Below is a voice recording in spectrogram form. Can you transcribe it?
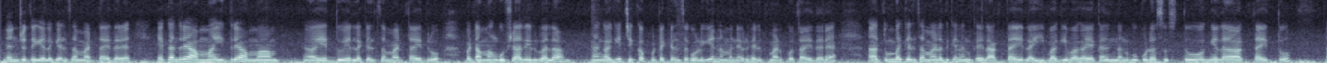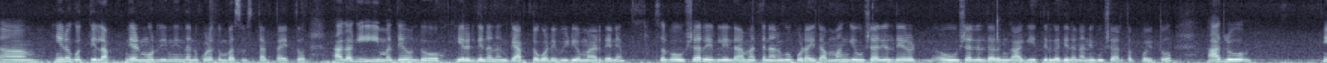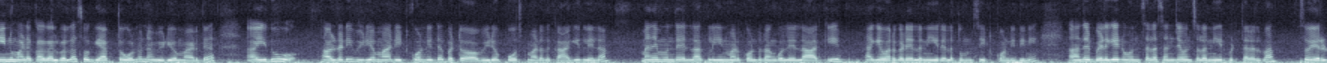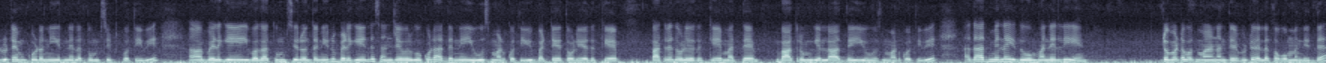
ನನ್ನ ಜೊತೆಗೆಲ್ಲ ಕೆಲಸ ಮಾಡ್ತಾ ಇದ್ದಾರೆ. ಯಾಕಂದರೆ ಅಮ್ಮ ಇದ್ದರೆ ಅಮ್ಮ ಎದ್ದು ಎಲ್ಲ ಕೆಲಸ ಮಾಡ್ತಾಯಿದ್ರು ಬಟ್ ಅಮ್ಮಂಗೆ ಹುಷಾರಿಲ್ವಲ್ಲ? ಹಾಗಾಗಿ ಚಿಕ್ಕ ಪುಟ್ಟ ಕೆಲಸಗಳಿಗೆ ನಮ್ಮ ಮನೆಯವರು ಹೆಲ್ಪ್ ಮಾಡ್ಕೋತಾ ಇದ್ದಾರೆ ತುಂಬ ಕೆಲಸ ಮಾಡೋದಕ್ಕೆ ನನ್ನ ಕೈಲಿ ಆಗ್ತಾ ಇಲ್ಲ ಇವಾಗ ಇವಾಗ. ಯಾಕಂದರೆ ನನಗೂ ಕೂಡ ಸುಸ್ತು ಹಂಗೆಲ್ಲ ಆಗ್ತಾಯಿತ್ತು ಏನೋ ಗೊತ್ತಿಲ್ಲ. ಎರಡು ಮೂರು ದಿನದಿಂದನೂ ಕೂಡ ತುಂಬ ಸುಸ್ತಾಗ್ತಾ ಇತ್ತು. ಹಾಗಾಗಿ ಈ ಮಧ್ಯೆ ಒಂದು ಎರಡು ದಿನ ನಾನು ಗ್ಯಾಪ್ ತೊಗೊಂಡೆ, ವಿಡಿಯೋ ಮಾಡ್ದೇನೆ. ಸ್ವಲ್ಪ ಹುಷಾರಿರಲಿಲ್ಲ, ಮತ್ತು ನನಗೂ ಕೂಡ ಇದು ಅಮ್ಮಂಗೆ ಹುಷಾರಿಲ್ಲದೆ ಇರೋ ಹುಷಾರಿಲ್ದಿರೋಂಗಾಗಿ ತಿರ್ಗೋ ದಿನ ನನಗೆ ಹುಷಾರು ತಪ್ಪೋಯ್ತು ಆದರೂ ಏನು ಮಾಡೋಕ್ಕಾಗಲ್ವಲ್ಲ ಸೊ ಗ್ಯಾಪ್ ತೊಗೊಂಡು ನಾನು ವಿಡಿಯೋ ಮಾಡಿದೆ. ಇದು ಆಲ್ರೆಡಿ ವಿಡಿಯೋ ಮಾಡಿ ಇಟ್ಕೊಂಡಿದ್ದೆ ಬಟ್ ವಿಡಿಯೋ ಪೋಸ್ಟ್ ಮಾಡೋದಕ್ಕಾಗಿರಲಿಲ್ಲ ಮನೆ ಮುಂದೆ ಎಲ್ಲ ಕ್ಲೀನ್ ಮಾಡಿಕೊಂಡು ರಂಗೋಲಿ ಎಲ್ಲ ಹಾಕಿ, ಹಾಗೆ ಹೊರಗಡೆ ಎಲ್ಲ ನೀರೆಲ್ಲ ತುಂಬಿಸಿ ಇಟ್ಕೊಂಡಿದ್ದೀನಿ. ಅಂದರೆ ಬೆಳಗ್ಗೆ ಒಂದು ಸಲ ಸಂಜೆ ಒಂದು ಸಲ ನೀರು ಬಿಡ್ತಾರಲ್ವ ಸೊ ಎರಡು ಟೈಮ್ ಕೂಡ ನೀರನ್ನೆಲ್ಲ ತುಂಬಿಸಿ ಇಟ್ಕೋತೀವಿ. ಬೆಳಗ್ಗೆ ಇವಾಗ ತುಂಬಿಸಿರೋಂಥ ನೀರು ಬೆಳಗ್ಗೆಯಿಂದ ಸಂಜೆವರೆಗೂ ಕೂಡ ಅದನ್ನೇ ಯೂಸ್ ಮಾಡ್ಕೋತೀವಿ. ಬಟ್ಟೆ ತೊಳೆಯೋದಕ್ಕೆ ಪಾತ್ರೆ ತೊಳೆಯೋದಕ್ಕೆ ಮತ್ತು ಬಾತ್ರೂಮ್ಗೆಲ್ಲ ಅದೇ ಯೂಸ್ ಮಾಡ್ಕೋತೀವಿ. ಅದಾದಮೇಲೆ ಇದು ಮನೆಯಲ್ಲಿ ಟೊಮೆಟೊ ಬಾತ್ ಮಾಡೋಣ ಅಂತ ಹೇಳ್ಬಿಟ್ಟು ಎಲ್ಲ ತೊಗೊಂಬಂದಿದ್ದೆ.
